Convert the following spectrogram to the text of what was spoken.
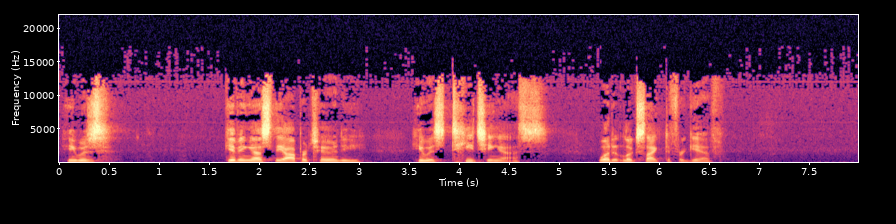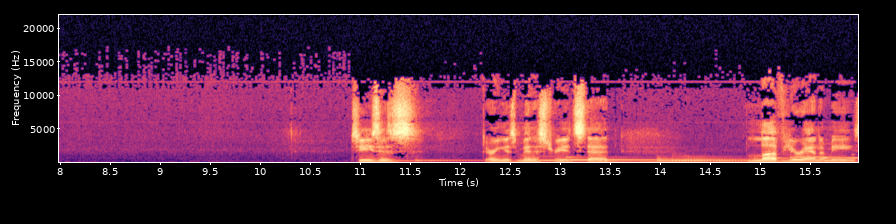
he was giving us the opportunity he was teaching us what it looks like to forgive. Jesus, during his ministry, had said, Love your enemies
